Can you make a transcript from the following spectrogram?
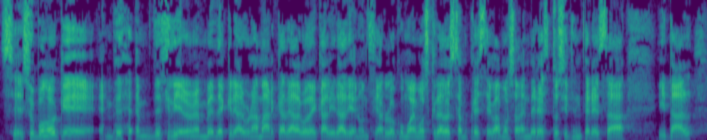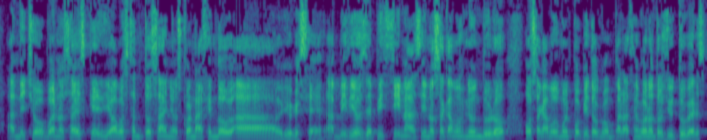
Sí, supongo que decidieron en vez de crear una marca de algo de calidad y anunciarlo como hemos creado esta empresa y vamos a vender esto si te interesa y tal, han dicho, bueno, ¿sabes qué? Llevamos tantos años con haciendo, ah, yo qué sé, ah, vídeos de piscinas y no sacamos ni un duro o sacamos muy poquito en comparación con otros youtubers,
